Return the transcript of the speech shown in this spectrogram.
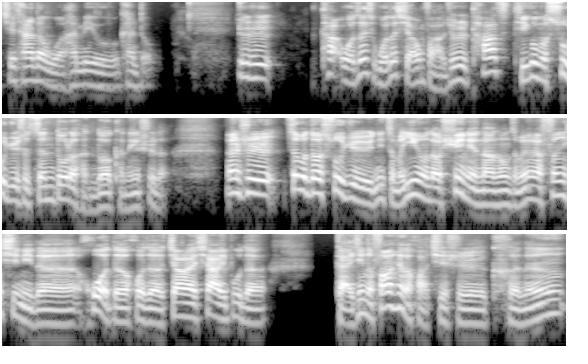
其他的我还没有看懂。就是他，我在我的想法就是他提供的数据是增多了很多，肯定是的。但是这么多数据，你怎么应用到训练当中？怎么样来分析你的获得或者将来下一步的改进的方向的话，其实可能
